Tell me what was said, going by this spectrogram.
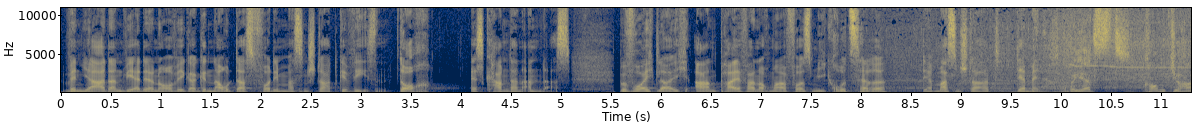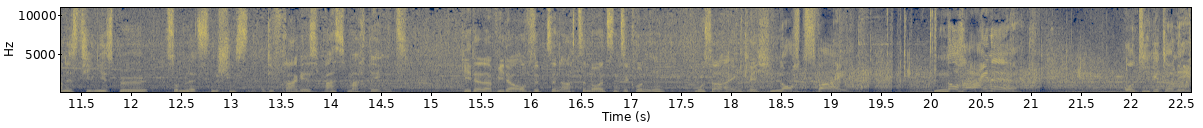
Wenn ja, dann wäre der Norweger genau das vor dem Massenstart gewesen. Doch, es kam dann anders. Bevor ich gleich Arndt Pfeiffer nochmal vors Mikro zerre, der Massenstart der Männer. Aber jetzt kommt Johannes Tinius Bö zum letzten Schießen. Und die Frage ist, was macht er jetzt? Geht er da wieder auf 17, 18, 19 Sekunden? Muss er eigentlich. Noch zwei. Noch eine. Und die geht daneben.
